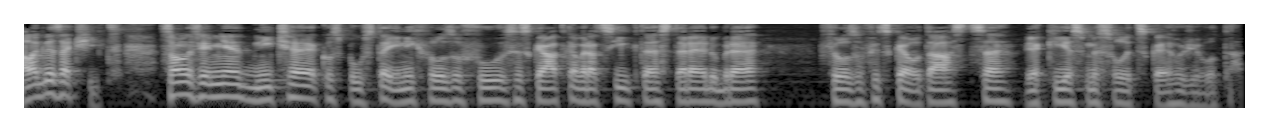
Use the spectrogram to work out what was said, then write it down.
Ale kde začít? Samozřejmě Nietzsche, jako spousta jiných filozofů, se zkrátka vrací k té staré dobré filozofické otázce, jaký je smysl lidského života.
